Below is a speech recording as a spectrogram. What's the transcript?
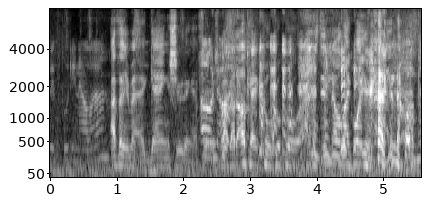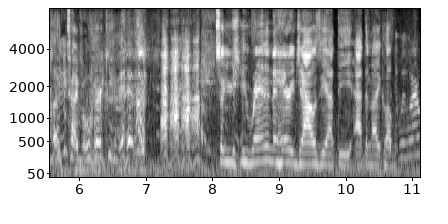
with Budinella. I thought you meant a gang shooting at first. Oh, first. no. My bad. Okay, cool, cool, cool. I just didn't know like what you had to know what type of work you did. so you you ran into Harry Jowsey at the at the nightclub. We were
